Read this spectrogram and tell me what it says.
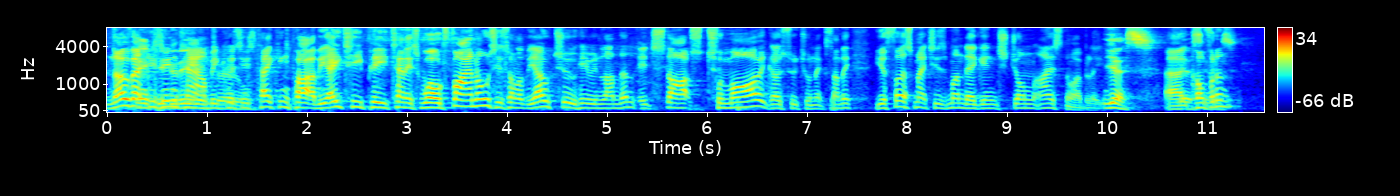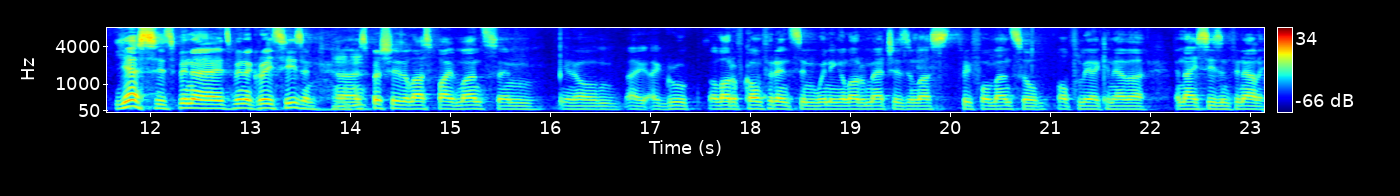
Novak Thank is you. in Good town to because he's taking part of the ATP Tennis World Finals. He's on at the O2 here in London. It starts tomorrow. It goes through till next Sunday. Your first match is Monday against John Isner, I believe. Yes. Uh, yes, confident? is. Yes, it's been a it's been a great season, uh, Mm-hmm. especially the last five months, and you know I, I grew a lot of confidence in winning a lot of matches in the last three four months. So hopefully I can have a, a nice season finale.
